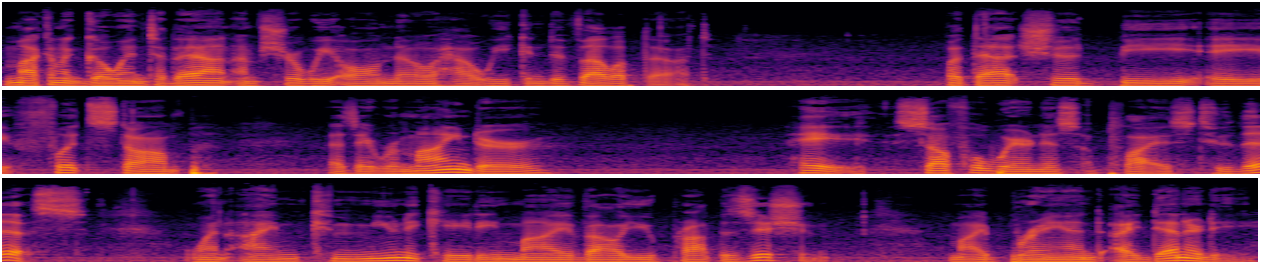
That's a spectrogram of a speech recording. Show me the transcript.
I'm not going to go into that. I'm sure we all know how we can develop that. But that should be a foot stomp as a reminder hey, self awareness applies to this when I'm communicating my value proposition, my brand identity,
